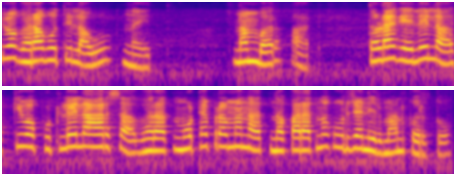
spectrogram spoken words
किंवा घराभोवती लावू नयेत. नंबर आठ. तडा गेलेला किंवा फुटलेला आरसा घरात मोठ्या प्रमाणात नकारात्मक ऊर्जा निर्माण करतो.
